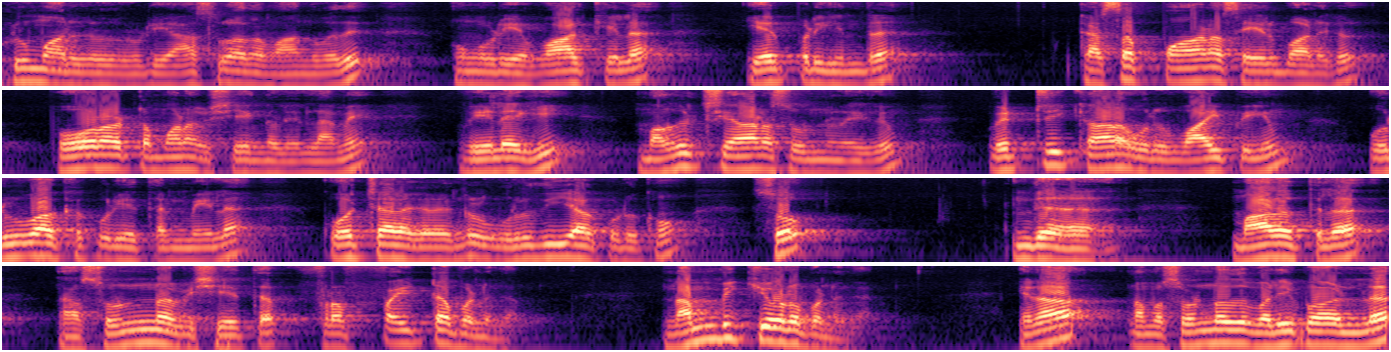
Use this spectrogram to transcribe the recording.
குருமார்களுடைய ஆசீர்வாதம் வாங்குவது உங்களுடைய வாழ்க்கையில் ஏற்படுகின்ற கசப்பான செயல்பாடுகள் போராட்டமான விஷயங்கள் எல்லாமே விலகி மகிழ்ச்சியான சூழ்நிலையிலும் வெற்றிக்கான ஒரு வாய்ப்பையும் உருவாக்கக்கூடிய தன்மையில் கோச்சார கிரகங்கள் உறுதியாக கொடுக்கும். ஸோ இந்த மாதத்தில் நான் சொன்ன விஷயத்தை ஃப்ரஃபைட்டாக பண்ணுங்கள் நம்பிக்கையோடு பண்ணுங்கள் ஏன்னா நம்ம சொன்னது வழிபாடில்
